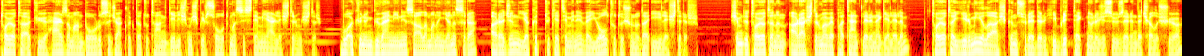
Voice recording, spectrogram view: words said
Toyota aküyü her zaman doğru sıcaklıkta tutan gelişmiş bir soğutma sistemi yerleştirmiştir. Bu akünün güvenliğini sağlamanın yanı sıra aracın yakıt tüketimini ve yol tutuşunu da iyileştirir. Şimdi Toyota'nın araştırma ve patentlerine gelelim. Toyota 20 yılı aşkın süredir hibrit teknolojisi üzerinde çalışıyor.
